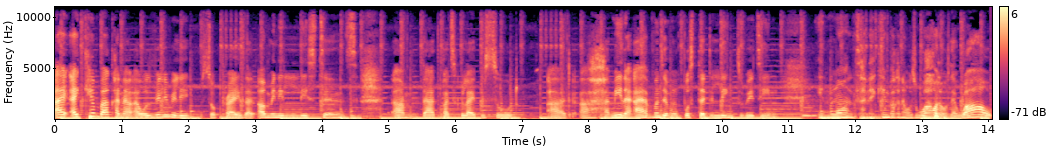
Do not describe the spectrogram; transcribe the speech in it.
I i came back and i, I was really really surprised at how many listens um, that particular episode had. Uh, i mean I, I haven't even posted the link to it in in months and i came back and i was wow i was like wow.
